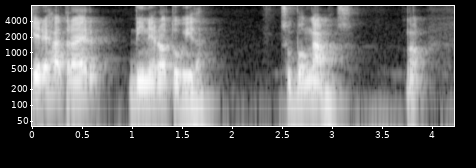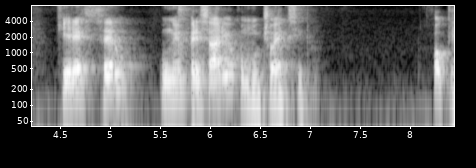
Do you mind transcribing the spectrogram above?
quieres atraer dinero a tu vida. Supongamos, ¿no? Quieres ser un empresario con mucho éxito. Ok.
